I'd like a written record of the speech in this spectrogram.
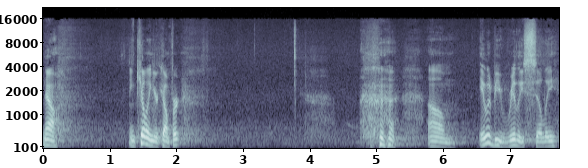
Now, in killing your comfort, um, it would be really silly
